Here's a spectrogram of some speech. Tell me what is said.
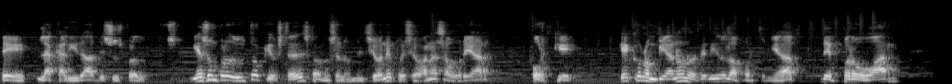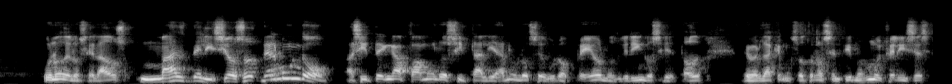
de la calidad de sus productos. Y es un producto que ustedes cuando se los mencione pues se van a saborear porque ¿qué colombiano no ha tenido la oportunidad de probar uno de los helados más deliciosos del mundo. Así tenga fama los italianos, los europeos, los gringos y de todo. De verdad que nosotros nos sentimos muy felices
